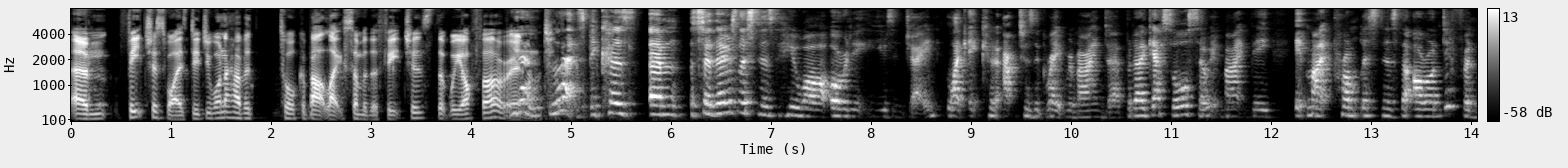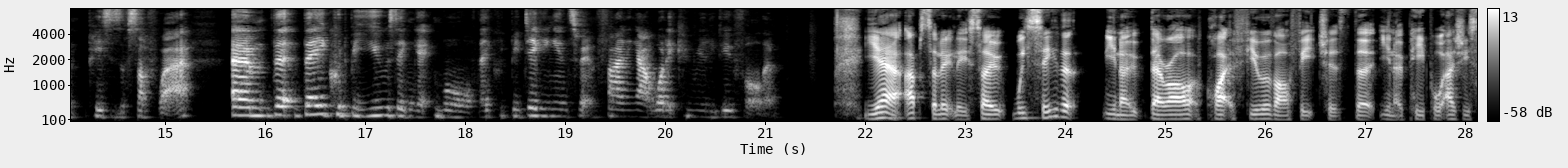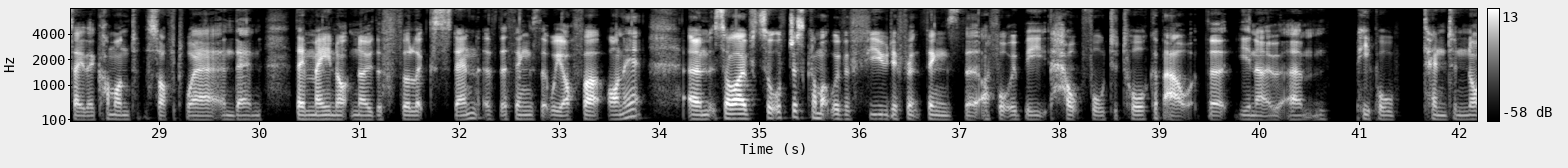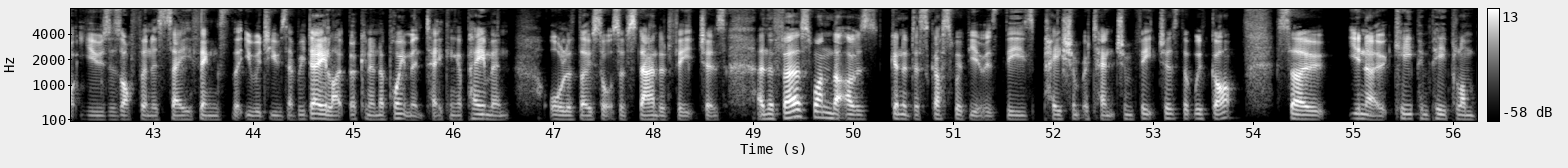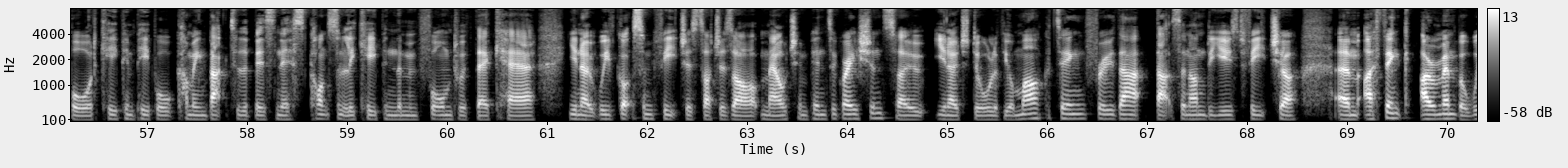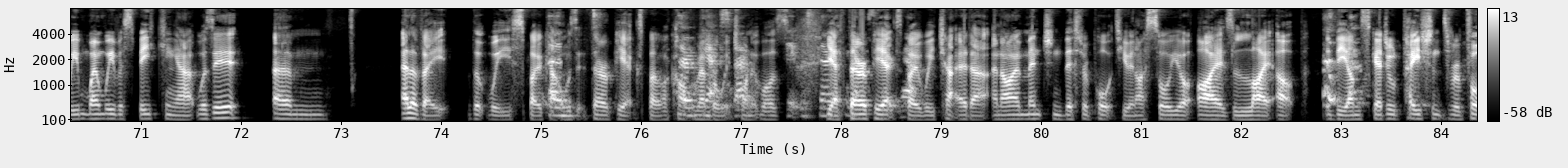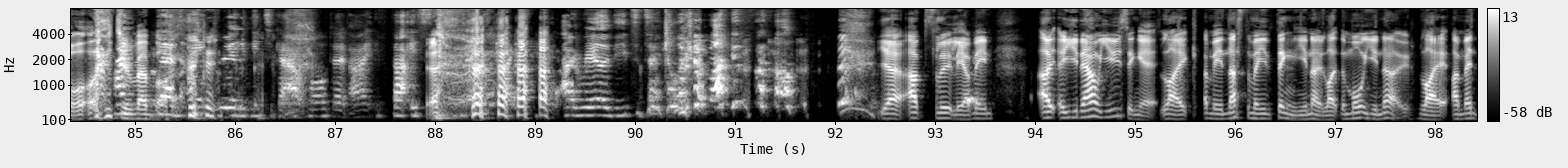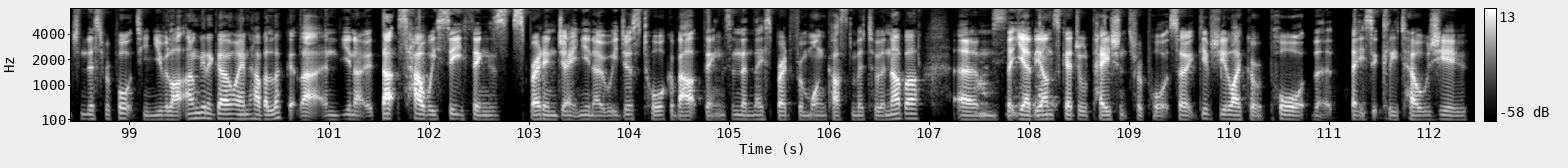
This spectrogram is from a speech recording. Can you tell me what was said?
um, features wise, did you want to have a talk about like some of the features that we offer? And... Yeah, let's because um, so those listeners who are already using Jane, like it can act as a great reminder. But I guess also it might be it might prompt listeners that are on different pieces of software um, that they could be using it more. They could be digging into it and finding out what it can really do for them. Yeah, absolutely. So we see that you know there are quite a few of our features that you know people as you say they come onto the software and then they may not know the full extent of the things that we offer on it um, so i've sort of just come up with a few different things that i thought would be helpful to talk about that you know um, people tend to not use as often as say things that you would use every day like booking an appointment taking a payment all of those sorts of standard features. And the first one that i was going to discuss with you is these patient retention features that we've got. So you know, keeping people on board, keeping people coming back to the business, constantly keeping them informed with their care. You know, we've got some features such as our MailChimp integration. So, you know, to do all of your marketing through that, that's an underused feature. Um, I think I remember we when we were speaking at, was it um, Elevate? That we spoke um, at, was it Therapy Expo? I can't Therapy remember Expo. which one it was. It was Therapy yeah, Therapy Expo, Expo yeah. we chatted at, and I mentioned this report to you, and I saw your eyes light up at the unscheduled patients report. Do you remember? Then I really need to get out more, don't I? If that is I, I really need to take a look at myself. yeah, absolutely. I mean, are, are, you now using it? Like, I mean, that's the main thing, you know, like the more you know, like I mentioned this report to you and you were like, I'm going to go away and have a look at that. And, you know, that's how we see things spread in Jane. You know, we just talk about things and then they spread from one customer to another. Um, but yeah, the unscheduled patients report. So it gives you like a report that basically tells you,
